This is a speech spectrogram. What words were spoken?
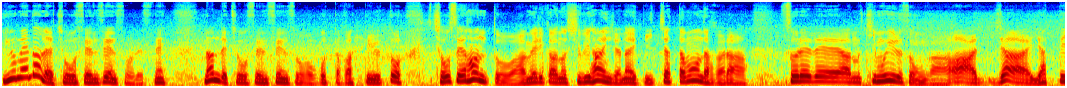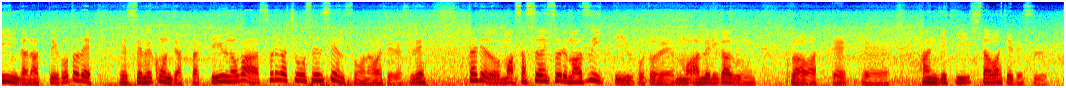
有名なのは朝鮮戦争ですね。なんで朝鮮戦争が起こったかっていうと、朝鮮半島はアメリカの守備範囲じゃないって言っちゃったもんだから、それであのキム・イルソンが、ああ、じゃあやっていいんだなっていうことで、え攻め込んじゃったっていうのが、それが朝鮮戦争なわけですね。だけど、まあさすがにそれまずいっていうことで、もうアメリカ軍加わって、えー、反撃したわけです。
